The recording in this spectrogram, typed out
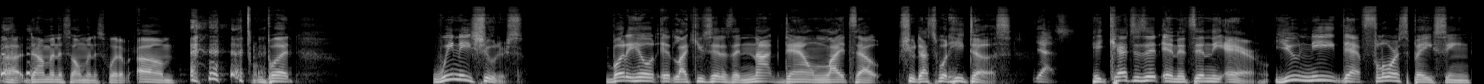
uh, dominus, ominous, whatever. Um, but we need shooters. Buddy Hield, it like you said, is a knockdown, lights out shoot. That's what he does. yes. He catches it and it's in the air. You need that floor spacing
